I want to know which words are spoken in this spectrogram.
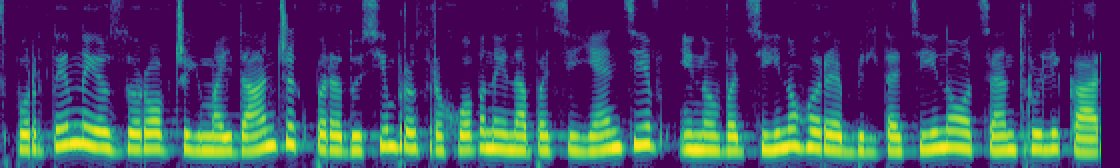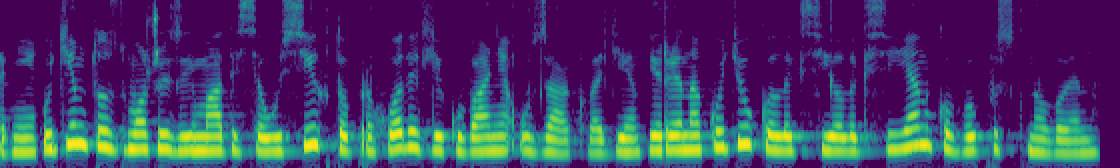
Спортивний оздоровчий майданчик передусім розрахований на пацієнтів інноваційного реабілітаційного центру лікарні. Утім, тут зможуть займатися усі, хто проходить лікування у закладі. Ірина Котюк, Олексій Олексієнко, випуск новин.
